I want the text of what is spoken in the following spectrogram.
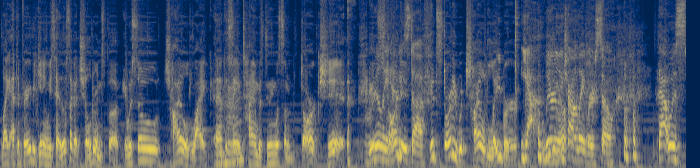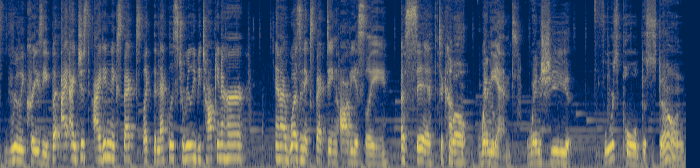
Like at the very beginning, we said it looks like a children's book. It was so childlike, and at the same time, was dealing with some dark shit. Mm-hmm. Really heavy stuff. It started with child labor. Yeah, literally know? child labor. So that was really crazy. But I, I just I didn't expect like the necklace to really be talking to her, and I wasn't expecting obviously a Sith to come Well, when- at the end. when she force pulled the stone,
